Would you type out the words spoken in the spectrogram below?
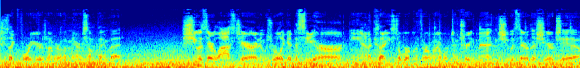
She's like four years younger than me or something, but she was there last year and it was really good to see her and because I used to work with her when I worked in treatment and she was there this year too.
